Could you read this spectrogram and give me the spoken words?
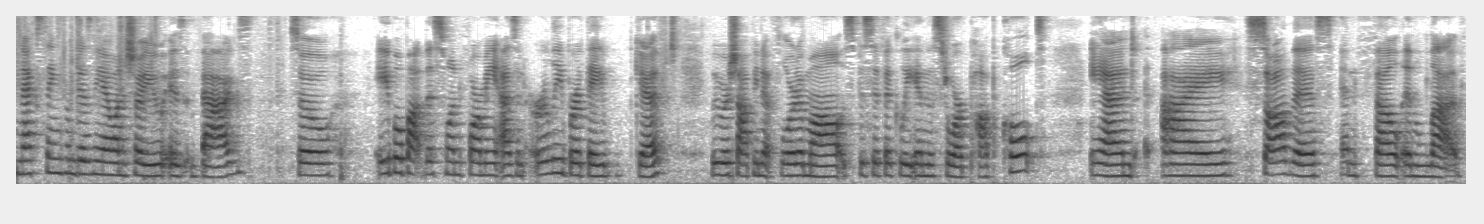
next thing from Disney I want to show you is bags. So Abel bought this one for me as an early birthday gift. We were shopping at Florida Mall, specifically in the store Pop Cult, and I saw this and fell in love.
